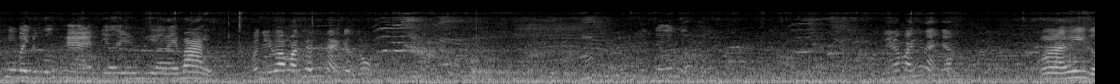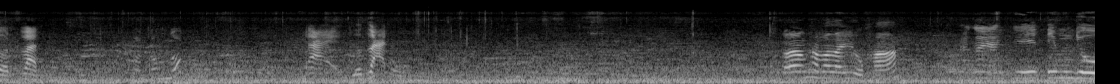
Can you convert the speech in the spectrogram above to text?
มพิ่งไปดูแค่เดียวเองมีอะไรบ้าง วันนี้เรามาเที่ยวที่ไหนกันลูกเนูวันนี้เรามาที่ไหนกันมาที่สวนสัตว์สวนนงนุช ใช่สวนสัตว์กำลังทำอะไรอยู่คะแล้วก็ยังกินติมอยู่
